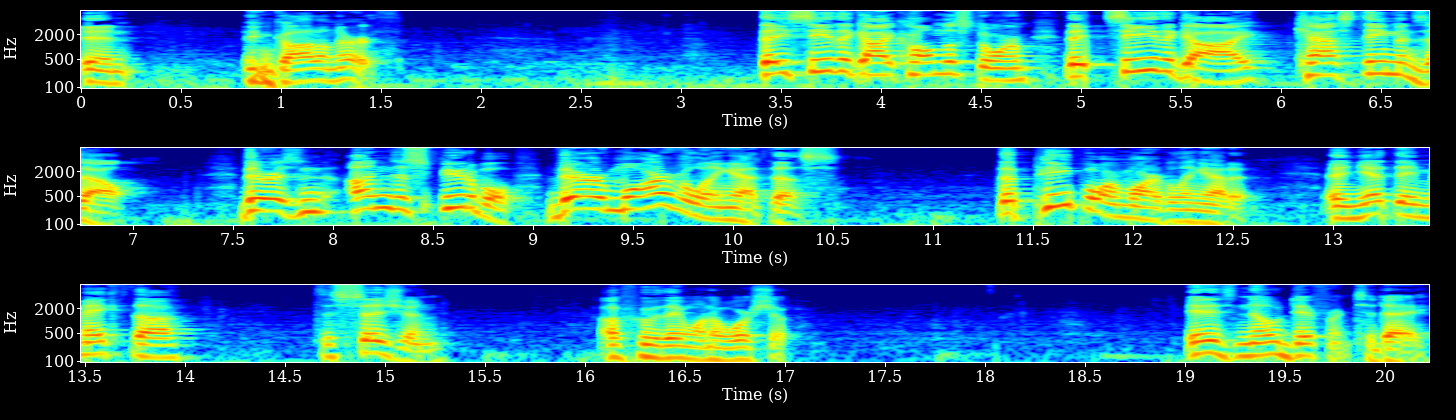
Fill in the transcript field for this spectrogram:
in, in God on earth. They see the guy calm the storm. They see the guy cast demons out. There is undisputable. They're marveling at this. The people are marveling at it. And yet they make the decision of who they want to worship. It is no different today.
